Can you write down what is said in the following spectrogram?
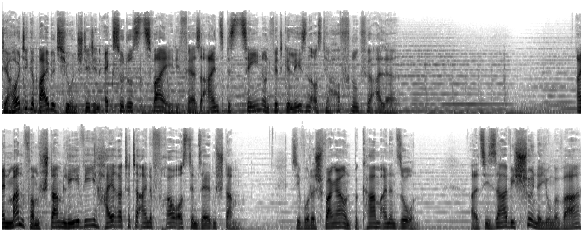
Der heutige Bible Tune steht in Exodus 2, die Verse 1 bis 10 und wird gelesen aus der Hoffnung für alle. Ein Mann vom Stamm Levi heiratete eine Frau aus demselben Stamm. Sie wurde schwanger und bekam einen Sohn. Als sie sah, wie schön der Junge war,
